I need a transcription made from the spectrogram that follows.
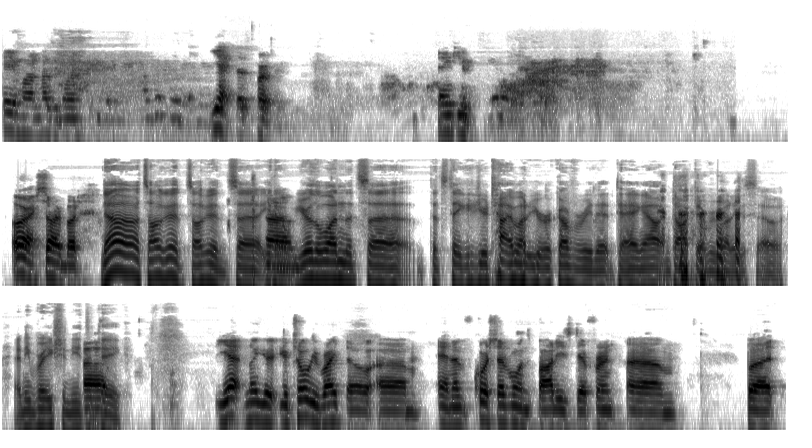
Hey, man, how's it going? Yeah, that's perfect. Thank you. All right, sorry, bud. no it's all good it's all good it's, uh, you know Um, you're the one that's uh that's taking your time out of your recovery to, to hang out and talk to everybody so any breaks you need to Uh, take Yeah, no, you're you're totally right though. Um, and of course, everyone's body's different. Um, but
